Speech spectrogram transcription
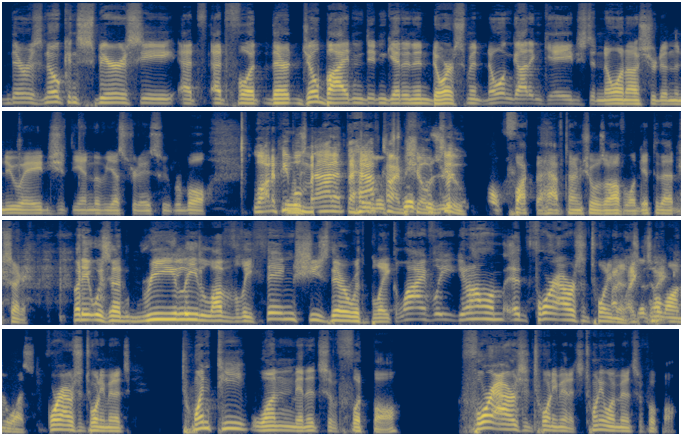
There is no conspiracy at at foot. There, Joe Biden didn't get an endorsement. No one got engaged, and no one ushered in the new age at the end of yesterday's Super Bowl. a lot of people was- mad at the halftime Swift show was too. Oh fuck, the halftime show was awful. I'll get to that in a second. But it was a really lovely thing. She's there with Blake Lively. You know, how I'm at uh, four hours and twenty minutes. like That's Blake. how long it was. Four hours and twenty minutes. Twenty-one minutes of football. Four hours and twenty minutes. Twenty-one minutes of football.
